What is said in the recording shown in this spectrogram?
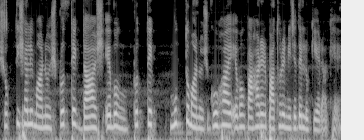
শক্তিশালী মানুষ, প্রত্যেক দাস এবং প্রত্যেক মুক্ত মানুষ গুহায় এবং পাহাড়ের পাথরে নিজেদের লুকিয়ে রাখে।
